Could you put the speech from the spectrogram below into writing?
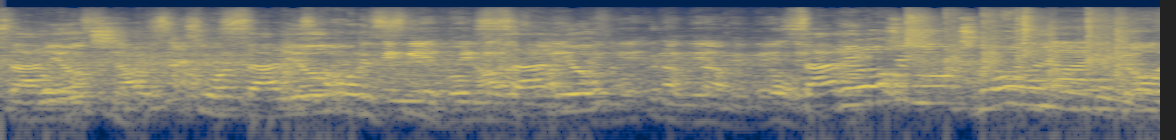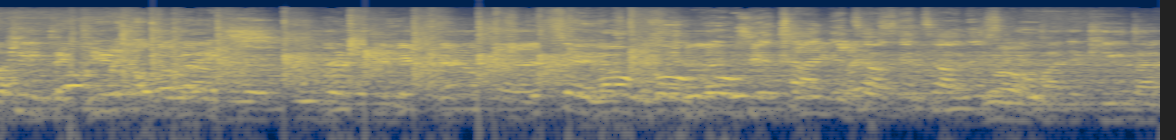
Sadio. Sadio. Sadio. Sadio. Goalkeeper, beautiful place. Has to get down there. Go, go, go. Get tight, get tight, get tight. Let's Well go. by the keeper.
